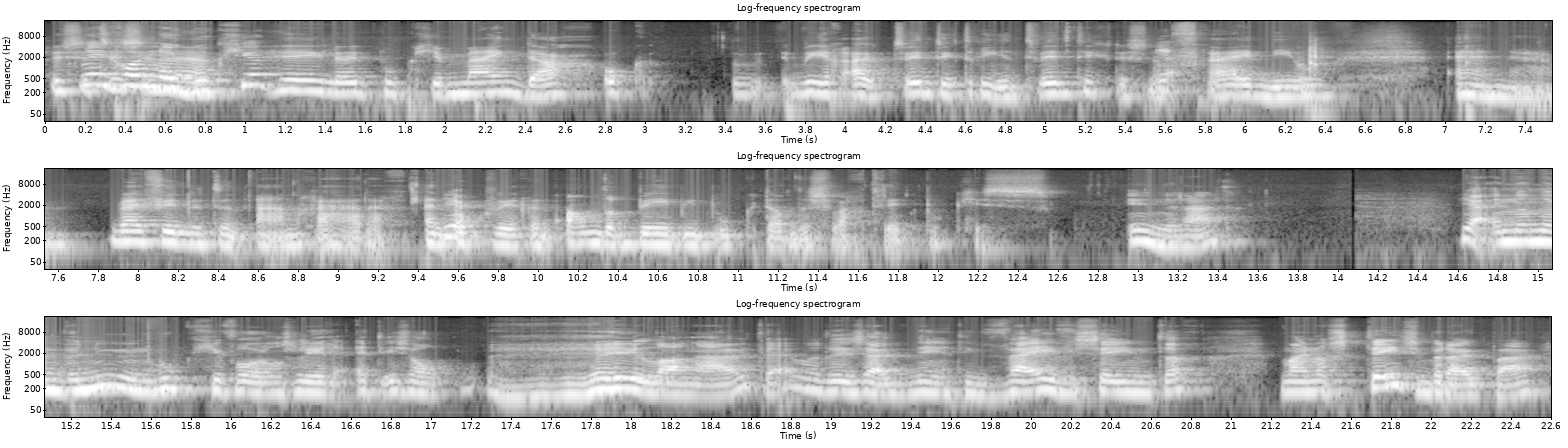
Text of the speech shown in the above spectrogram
Dus Nee, het is gewoon een leuk boekje. heel leuk boekje. Mijn dag, ook weer uit 2023, dus nog vrij nieuw. En wij vinden het een aanrader. En Ja. ook weer een ander babyboek dan de zwart-wit boekjes. Inderdaad. Ja, en dan hebben we nu een boekje voor ons liggen. Het is al heel lang uit, hè, want het is uit 1975, maar nog steeds bruikbaar.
